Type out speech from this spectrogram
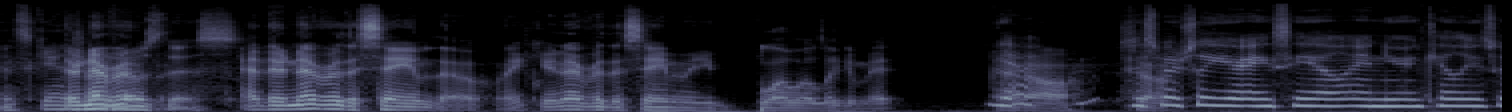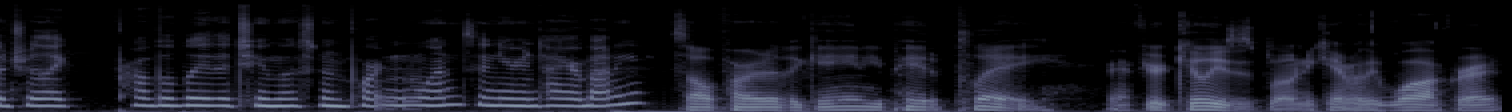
And Scantron They're never- knows this. And they're never the same though. Like you're never the same when you blow a ligament at Yeah, all. So Especially your ACL and your Achilles, which are like probably the two most important ones in your entire body. It's all part of the game. You pay to play. if your Achilles is blown, you can't really walk, right?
